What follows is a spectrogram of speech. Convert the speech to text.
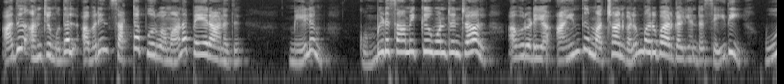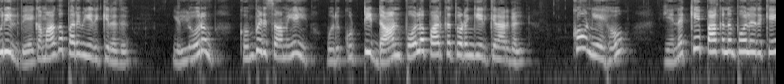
அது அன்று முதல் அவரின் சட்டபூர்வமான பெயரானது. மேலும் கும்பிடுசாமிக்கு ஒன்றென்றால் அவருடைய ஐந்து மச்சான்களும் வருவார்கள் என்ற செய்தி ஊரில் வேகமாக பரவியிருக்கிறது. எல்லோரும் கும்பிடுசாமியை ஒரு குட்டி டான் போல பார்க்க தொடங்கியிருக்கிறார்கள். கோன் ஏஹோ எனக்கே பார்க்கணும் போல இருக்கே.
